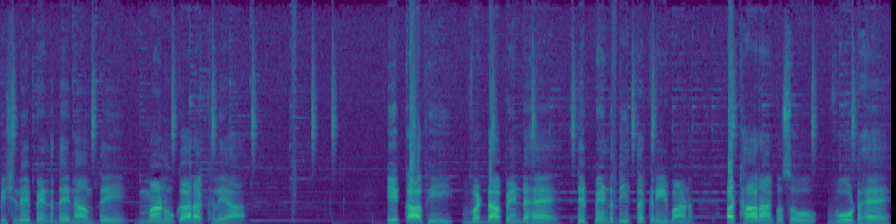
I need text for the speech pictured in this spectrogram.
ਪਿਛਲੇ ਪਿੰਡ ਦੇ ਨਾਮ ਤੇ ਮਾਨੂਕਾ ਰੱਖ ਲਿਆ। ਇਹ ਕਾਫੀ ਵੱਡਾ ਪਿੰਡ ਹੈ ਤੇ ਪਿੰਡ ਦੀ ਤਕਰੀਬਨ 1800 ਵੋਟ ਹੈ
